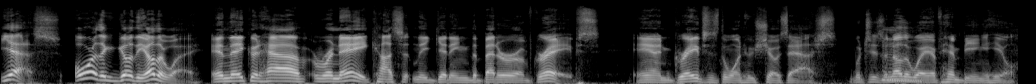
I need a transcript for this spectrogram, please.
Yes. Or they could go the other way, and they could have Renee constantly getting the better of Graves, and Graves is the one who shows ass, which is another mm. way of him being a heel.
